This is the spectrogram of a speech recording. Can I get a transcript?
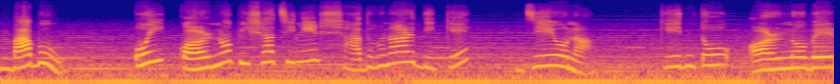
বাবু, ওই কর্ণপিসাচিনীর সাধনার দিকে যেও না। কিন্তু অর্ণবের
